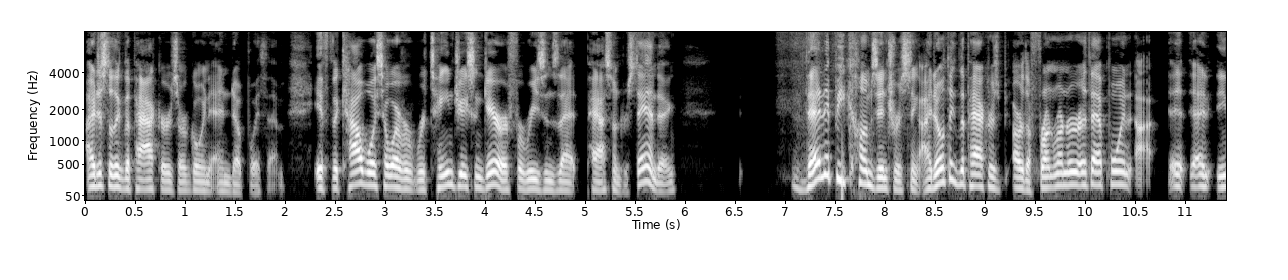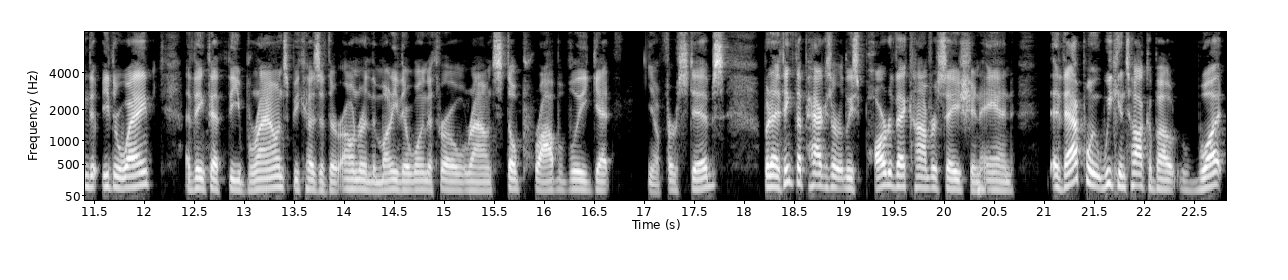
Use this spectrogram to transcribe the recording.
I just don't think the Packers are going to end up with him. If the Cowboys, however, retain Jason Garrett for reasons that pass understanding, then it becomes interesting. I don't think the Packers are the front runner at that point. Uh, Either, either way, I think that the Browns, because of their owner and the money they're willing to throw around, still probably get you know first dibs. But I think the Packers are at least part of that conversation, and at that point, we can talk about what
